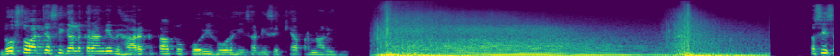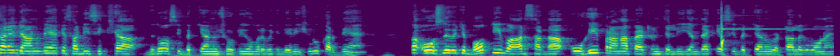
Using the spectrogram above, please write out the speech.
ਦੋਸਤੋ, ਅੱਜ ਅਸੀਂ ਗੱਲ ਕਰਾਂਗੇ ਵਿਹਾਰਕਤਾ ਤੋਂ ਕੋਰੀ ਹੋ ਰਹੀ ਸਾਡੀ ਸਿੱਖਿਆ ਪ੍ਰਣਾਲੀ ਦੀ। ਅਸੀਂ ਸਾਰੇ ਜਾਣਦੇ ਹਾਂ ਕਿ ਸਾਡੀ ਸਿੱਖਿਆ ਜਦੋਂ ਅਸੀਂ ਬੱਚਿਆਂ ਨੂੰ ਛੋਟੀ ਉਮਰ ਵਿੱਚ ਦੇਣੀ ਸ਼ੁਰੂ ਕਰਦੇ ਹਾਂ, ਤਾਂ ਉਸ ਦੇ ਵਿੱਚ ਬਹੁਤੀ ਵਾਰ ਸਾਡਾ ਉਹੀ ਪੁਰਾਣਾ ਪੈਟਰਨ ਚੱਲੀ ਜਾਂਦਾ ਕਿ ਅਸੀਂ ਬੱਚਿਆਂ ਨੂੰ ਰੱਟਾ ਲਗਵਾਉਣਾ ਹੈ,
